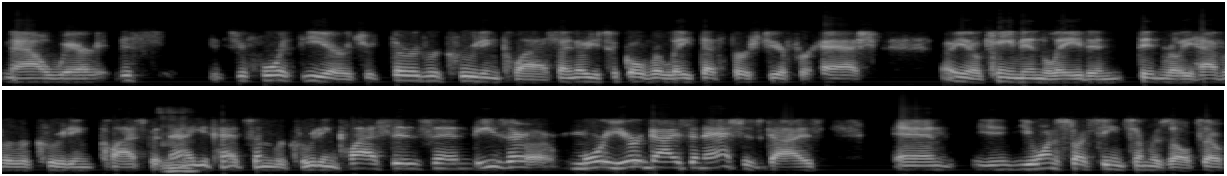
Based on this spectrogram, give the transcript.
now where this it's your fourth year. It's your third recruiting class. I know you took over late that first year for Ash. Uh, you know, came in late and didn't really have a recruiting class. But mm-hmm. now you've had some recruiting classes, and these are more your guys than Ash's guys. And you, you want to start seeing some results. So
